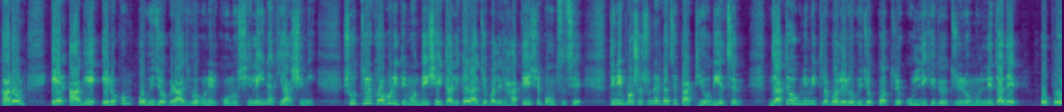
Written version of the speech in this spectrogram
কারণ এর আগে এরকম অভিযোগ রাজভবনের কোনো সেলেই নাকি আসেনি। সূত্রের খবর ইতিমধ্যেই সেই তালিকা রাজ্যপালের হাতে এসে পৌঁছেছে। তিনি প্রশাসনের কাছে পাঠিয়েও দিয়েছেন, যাতে অগ্নিমিত্রা পলের অভিযোগপত্রে উল্লিখিত তৃণমূল নেতাদের ওপর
